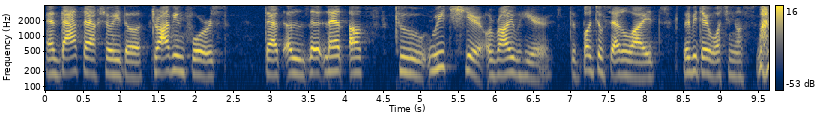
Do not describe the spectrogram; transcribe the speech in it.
and that's actually the driving force that uh, led us to reach here, arrive here. The bunch of satellites, maybe they're watching us, but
